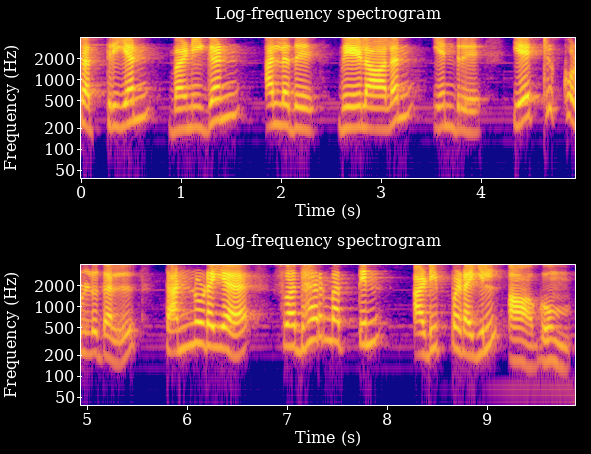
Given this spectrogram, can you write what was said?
க்ஷத்திரியன் வணிகன் அல்லது வேளாளன் என்று ஏற்றுக்கொள்ளுதல் தன்னுடைய ஸ்வதர்மத்தின் அடிப்படையில் ஆகும்.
